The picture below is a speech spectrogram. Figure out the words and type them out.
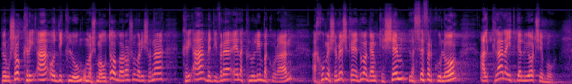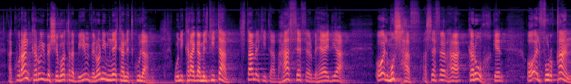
פירושו קריאה או דקלום ומשמעותו בראש ובראשונה קריאה בדברי האל הכלולים בקוראן אך הוא משמש כידוע גם כשם לספר כולו על כלל ההתגלויות שבו. הקוראן קרוי בשמות רבים ולא נמנה כאן את כולם. הוא נקרא גם אל-כיתב, סתם אל-כיתב, הספר בה"א הידיעה, או אל-מוסחף, הספר הכרוך, כן? או אל-פורקן,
